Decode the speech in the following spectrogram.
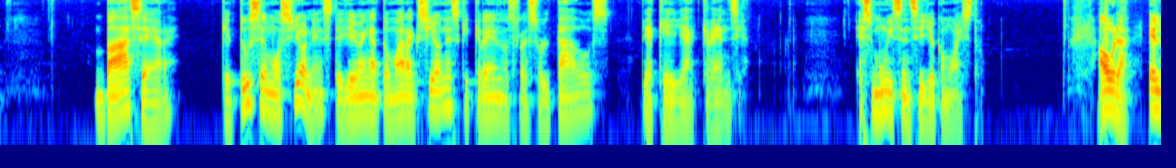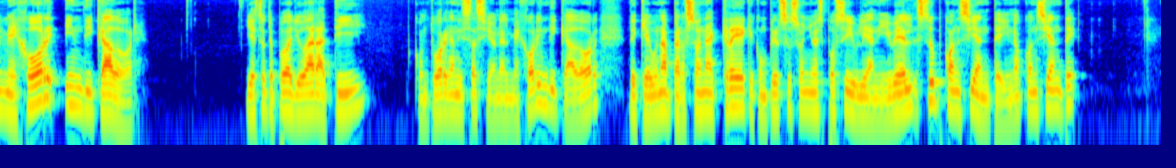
va a hacer que tus emociones te lleven a tomar acciones que creen los resultados de aquella creencia. Es muy sencillo como esto. Ahora, el mejor indicador, y esto te puede ayudar a ti con tu organización, el mejor indicador de que una persona cree que cumplir su sueño es posible a nivel subconsciente y no consciente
